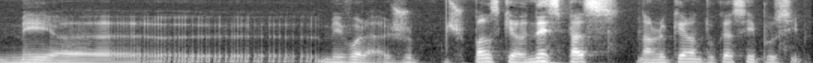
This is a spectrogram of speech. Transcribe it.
Mais, euh, voilà, je pense qu'il y a un espace dans lequel, en tout cas, c'est possible.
